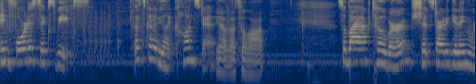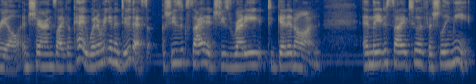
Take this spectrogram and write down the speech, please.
In four to six weeks. That's gotta be like constant. Yeah, that's a lot. So by October, shit started getting real, and Sharon's like, okay, when are we gonna do this? She's excited, she's ready to get it on. And they decide to officially meet.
